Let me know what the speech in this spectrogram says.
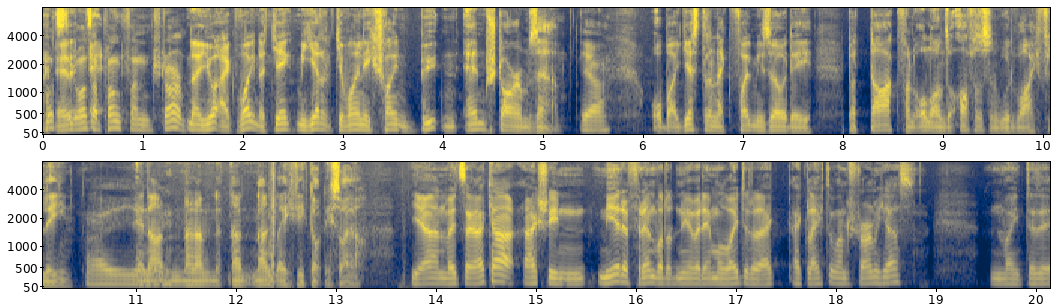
Wat is de grootste punt van Storm? Na ja, ich weiß nicht, jenkt mir jeder gewöhnlich schein Büten im Storm sein. Ja. Aber gestern, ich fall mir so, die, der Tag von all unseren Officers würde wegfliegen. Und dann, dann, dann, dann gleich ich das nicht so, ja. Ja, en weet je, ik heb actually meerdere vrienden wat het nu weer eenmaal weten dat ik, ik ligt op aan stormig is. En wanneer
